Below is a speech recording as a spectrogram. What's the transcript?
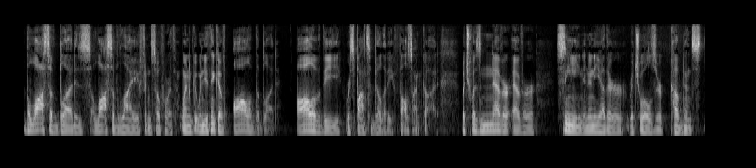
the loss of blood is a loss of life and so forth. When when you think of all of the blood, all of the responsibility falls on God, which was never ever seen in any other rituals or covenants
